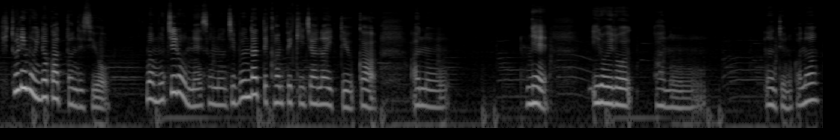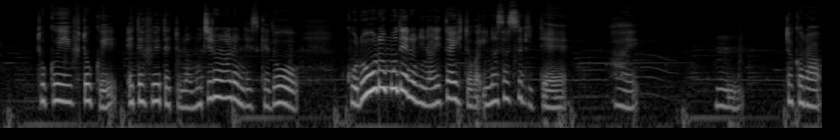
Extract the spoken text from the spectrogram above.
1人もいなかったんですよ。まあ、もちろんねその自分だって完璧じゃないっていうかあのねいろいろあの何て言うのかな得意不得意得て増えてっていうのはもちろんあるんですけどこうロールモデルになりたい人がいなさすぎてはい、うん、だから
